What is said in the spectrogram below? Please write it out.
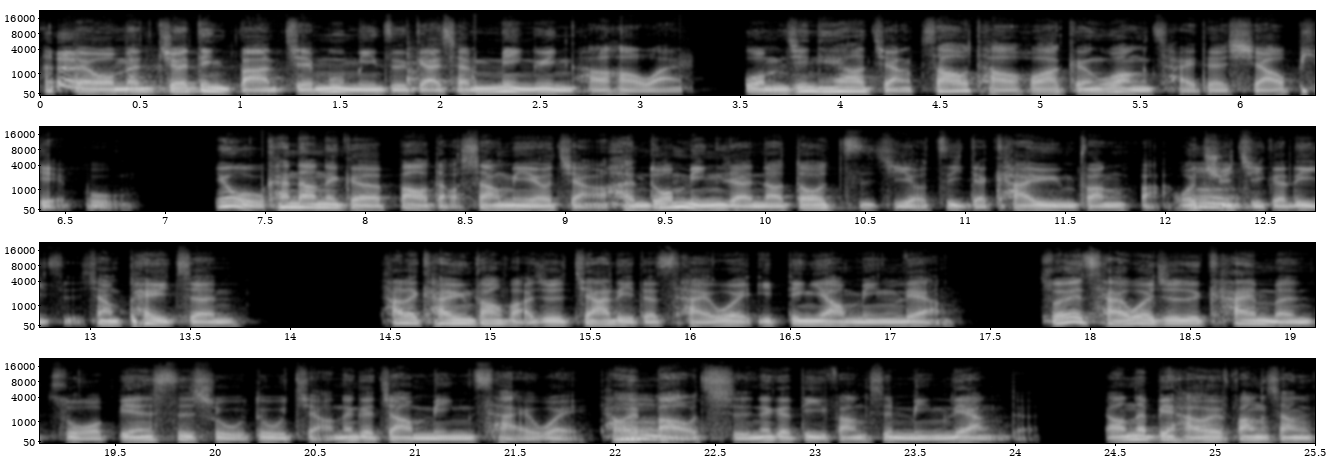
对，我们决定把节目名字改成《命运好好玩》。我们今天要讲招桃花跟旺财的小撇步，因为我看到那个报道上面有讲，很多名人呢都自己有自己的开运方法。我举几个例子，嗯、像佩珍，她的开运方法就是家里的财位一定要明亮，所以财位就是开门左边四十五度角，那个叫明财位，它会保持那个地方是明亮的。然后那边还会放上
